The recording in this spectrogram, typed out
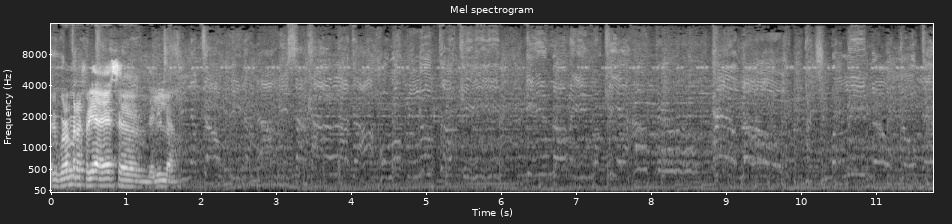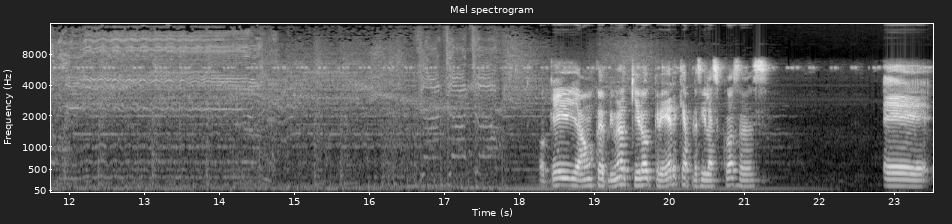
El güero me refería a ese, el de lila. Ok, vamos que primero quiero creer que aprecié las cosas. Eh,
